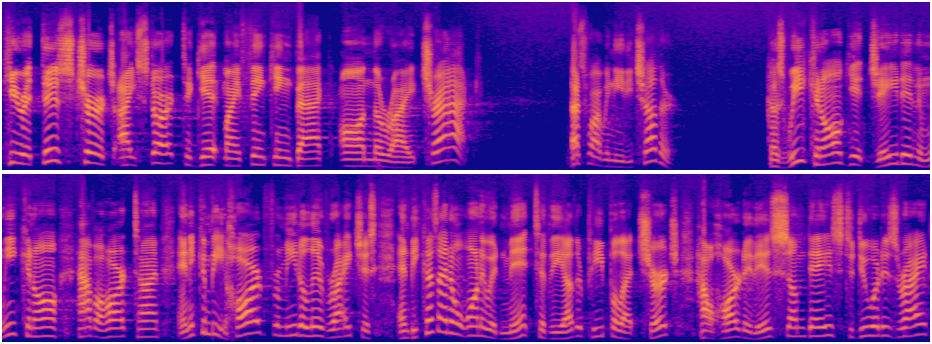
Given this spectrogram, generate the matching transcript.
here at this church, I start to get my thinking back on the right track. That's why we need each other. Because we can all get jaded and we can all have a hard time, and it can be hard for me to live righteous. And because I don't want to admit to the other people at church how hard it is some days to do what is right,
